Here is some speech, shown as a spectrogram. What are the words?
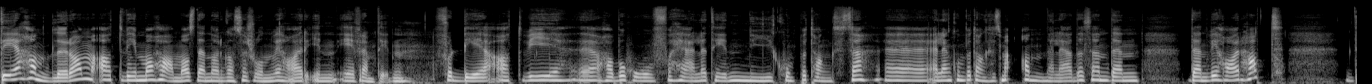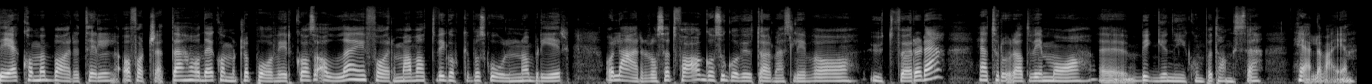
Det handler om at vi må ha med oss den organisasjonen vi har inn i fremtiden. For det at vi eh, har behov for hele tiden ny kompetanse, eh, eller en kompetanse som er annerledes enn den, den vi har hatt, det kommer bare til å fortsette, og det kommer til å påvirke oss alle i form av at vi går ikke på skolen og blir og lærer oss et fag, og så går vi ut i arbeidslivet og utfører det. Jeg tror at vi må eh, bygge ny kompetanse hele veien.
